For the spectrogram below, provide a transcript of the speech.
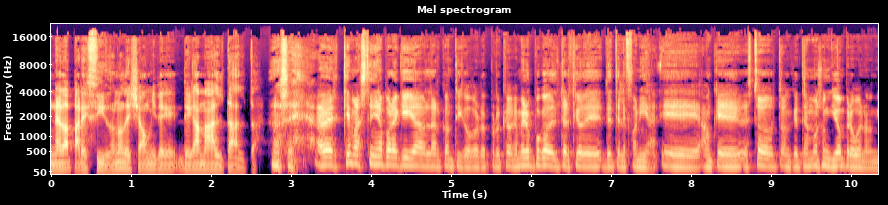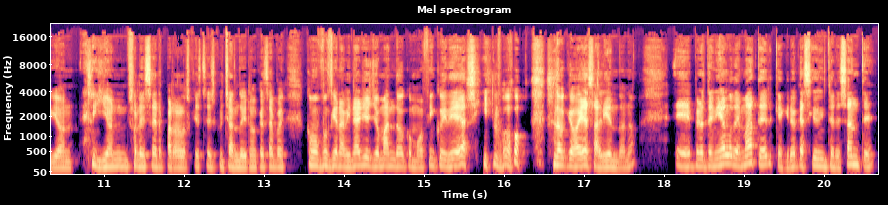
nada parecido, ¿no? De Xiaomi de, gama alta, alta. No sé. A ver, ¿qué más tenía por aquí a hablar contigo? Porque cambiar un poco del tercio de, telefonía. Eh, aunque esto, aunque tenemos un guion, pero bueno, un guion, el guion suele ser para los que estén escuchando y no que sepan cómo funciona binario, yo mando como cinco ideas y luego lo que vaya saliendo, ¿no? Eh, pero tenía lo de Matter, que creo que ha sido interesante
